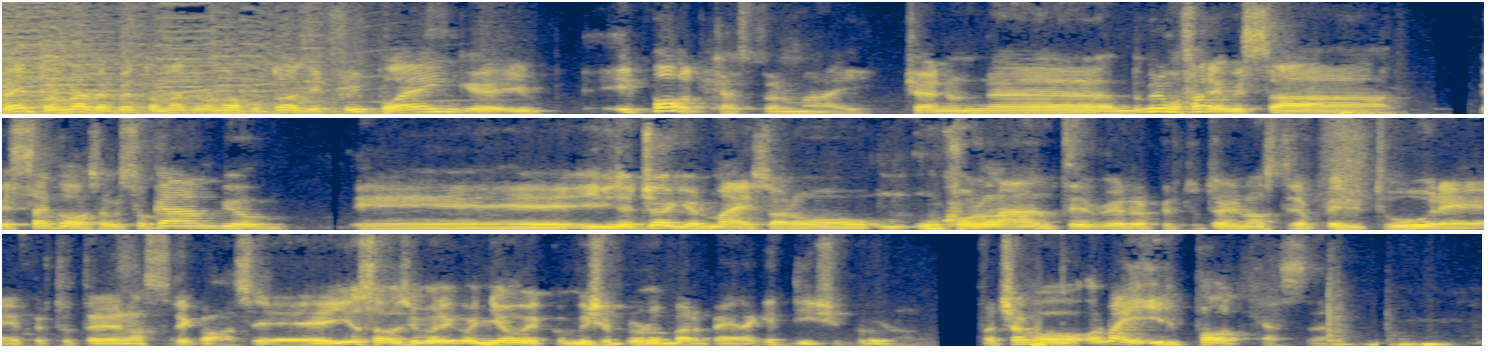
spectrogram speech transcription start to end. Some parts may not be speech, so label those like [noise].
Bentornati e bentornati a una nuova puntata di Free Playing, il, il podcast ormai. Cioè, non, eh, dovremmo fare questa, questa cosa, questo cambio. E I videogiochi ormai sono un, un collante per, per, tutte le nostre avventure, per tutte le nostre cose. Io sono Simone Cognome e con me c'è Bruno Barbera. Che dici, Bruno? Facciamo ormai il podcast.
